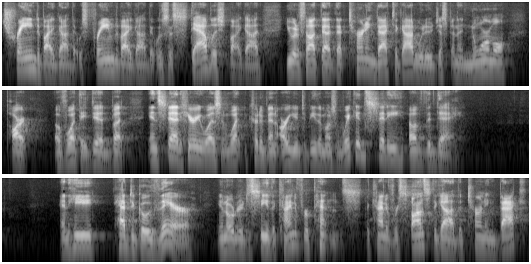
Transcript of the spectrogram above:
trained by God, that was framed by God, that was established by God, you would have thought that that turning back to God would have just been a normal part of what they did. But instead, here he was in what could have been argued to be the most wicked city of the day. And he had to go there in order to see the kind of repentance, the kind of response to God, the turning back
